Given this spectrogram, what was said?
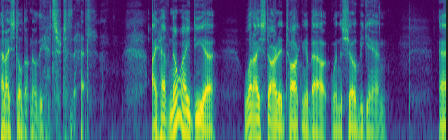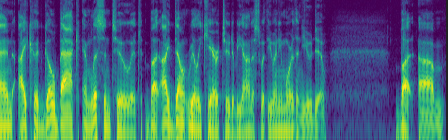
And I still don't know the answer to that. I have no idea what I started talking about when the show began. And I could go back and listen to it, but I don't really care to, to be honest with you, any more than you do. But um,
